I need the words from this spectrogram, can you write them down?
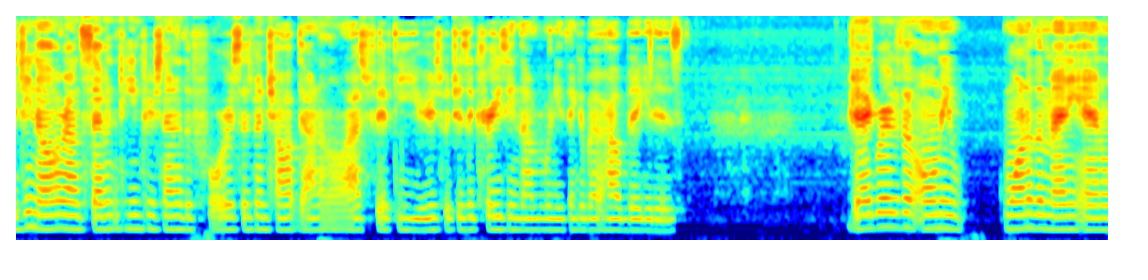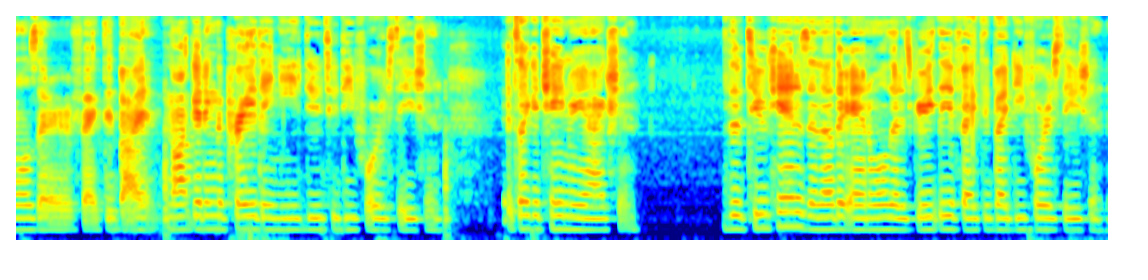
Did you know around 17% of the forest has been chopped down in the last 50 years, which is a crazy number when you think about how big it is? Jaguars are the only one of the many animals that are affected by not getting the prey they need due to deforestation. It's like a chain reaction. The toucan is another animal that is greatly affected by deforestation.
